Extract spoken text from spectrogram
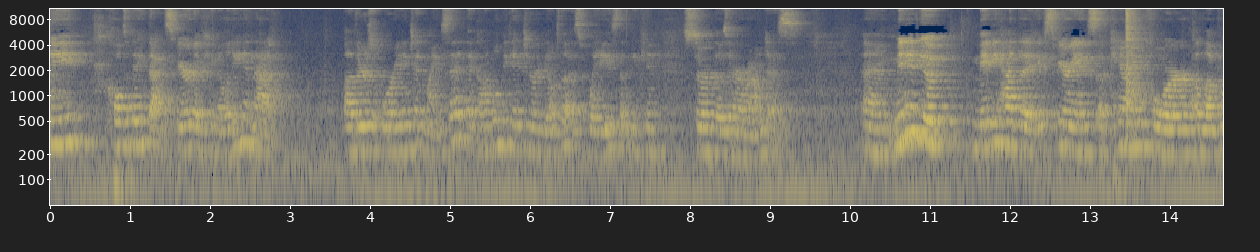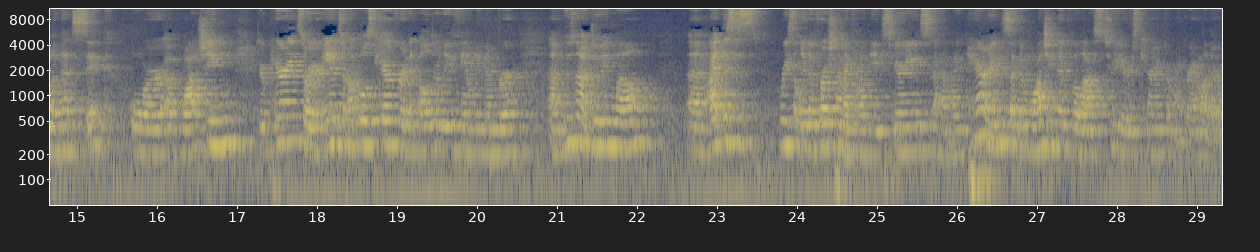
We cultivate that spirit of humility and that others oriented mindset that God will begin to reveal to us ways that we can serve those that are around us. Um, many of you have maybe had the experience of caring for a loved one that's sick or of watching your parents or your aunts or uncles care for an elderly family member um, who's not doing well. Um, I, this is recently the first time I've had the experience. Uh, my parents, I've been watching them for the last two years caring for my grandmother.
